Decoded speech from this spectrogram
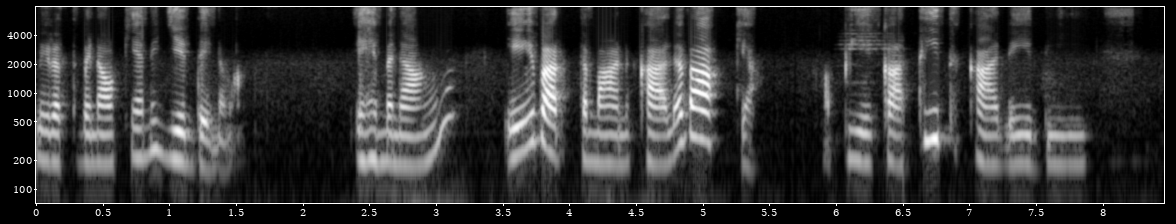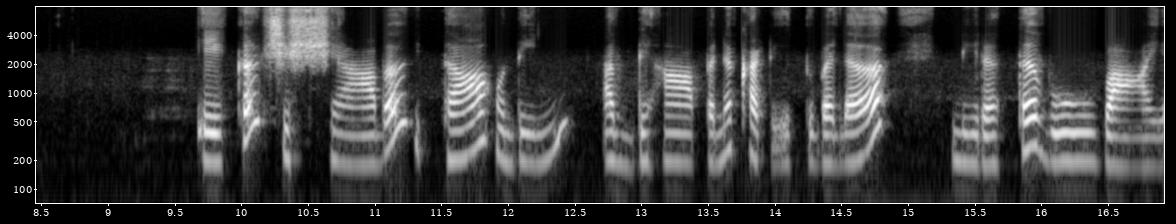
නිරත වෙනවා කියන්නේ යෙදෙනවා. එහෙමනම් ඒ වර්තමාන කාල වාක්‍යයක්. අපි ඒක අතීත කාලයේදී ඒක ශිෂ්‍යාව ඉතා හොඳින් අධ්‍යාපන කටයුතු වල නිරත වූවාය.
